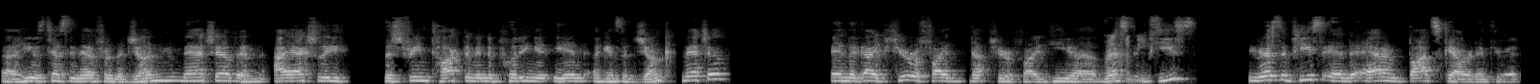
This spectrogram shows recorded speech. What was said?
Uh, he was testing that for the Jund matchup, and I actually the stream talked him into putting it in against a Junk matchup. And the guy purified, not purified. He uh, rest in peace. He rest in peace, and Adam thought scoured into it,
